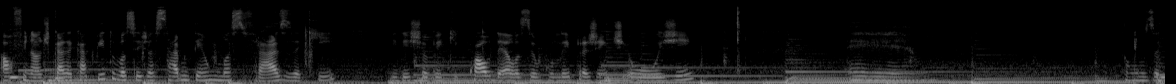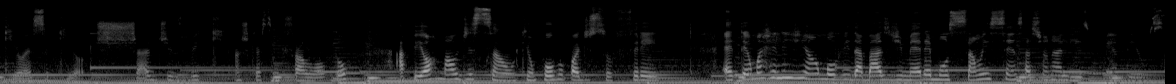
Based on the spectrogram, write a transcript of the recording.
Ao final de cada capítulo, vocês já sabem, tem algumas frases aqui. E deixa eu ver aqui qual delas eu vou ler pra gente hoje. É... Vamos aqui, ó. Essa aqui, ó. Chadwick, acho que é assim que fala o autor. A pior maldição que um povo pode sofrer é ter uma religião movida à base de mera emoção e sensacionalismo. Meu Deus,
